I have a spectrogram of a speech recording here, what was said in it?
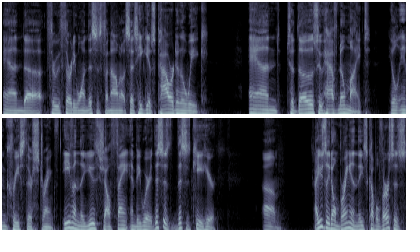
and uh, through 31. This is phenomenal. It says, He gives power to the weak, and to those who have no might, He'll increase their strength. Even the youth shall faint and be weary. This is this is key here. Um, I usually don't bring in these couple verses.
